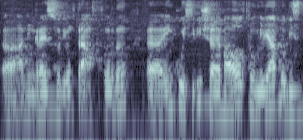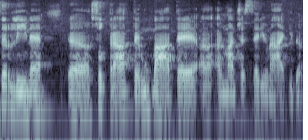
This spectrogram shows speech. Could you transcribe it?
all'ingresso di Old Trafford uh, in cui si diceva oltre un miliardo di sterline sottratte, rubate al Manchester United.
